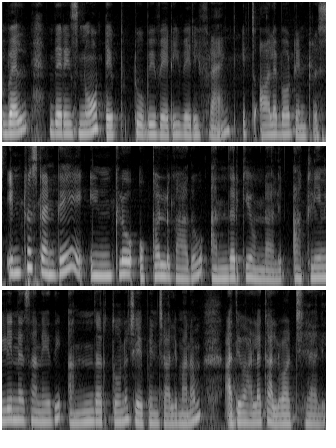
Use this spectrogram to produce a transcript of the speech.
Well there is no tip to be very very frank it's all about interest interest అంటే ఇంట్లో ఒక్కళ్ళు కాదు అందరికీ ఉండాలి. ఆ క్లీన్లీనెస్ అనేది అందరితోనూ చేపించాలి మనం. అది వాళ్ళకి అలవాటు చేయాలి.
